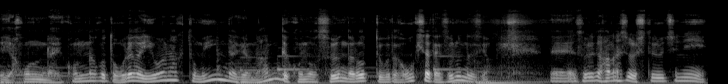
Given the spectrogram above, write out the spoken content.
いや本来こんなこと俺が言わなくてもいいんだけどなんでこんなことするんだろうっていうことが起きちゃったりするんですよ。でそれで話をしてるうちに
